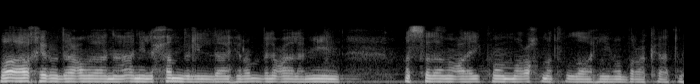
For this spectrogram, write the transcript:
وآخر دعوانا أن الحمد لله رب العالمين. السلام عليكم ورحمة الله وبركاته.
